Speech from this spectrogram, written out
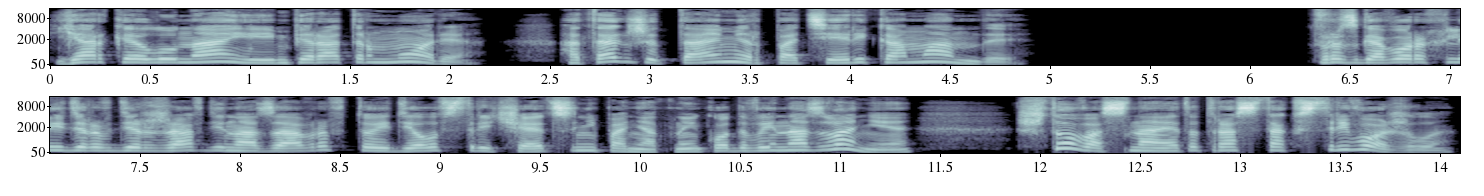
Яркая луна и император моря, а также таймер потери команды. В разговорах лидеров держав динозавров то и дело встречаются непонятные кодовые названия. Что вас на этот раз так встревожило?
